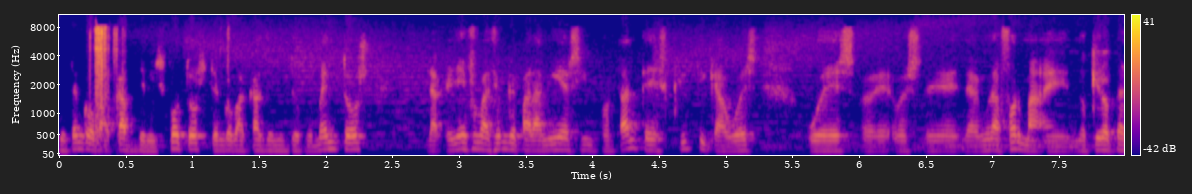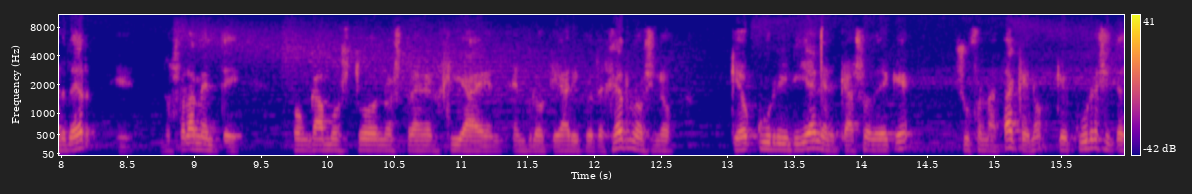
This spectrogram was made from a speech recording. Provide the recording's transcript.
yo tengo backup de mis fotos, tengo backup de mis documentos, la pequeña información que para mí es importante, es crítica o es, pues, de alguna forma no quiero perder, no solamente pongamos toda nuestra energía en bloquear y protegernos, sino qué ocurriría en el caso de que sufra un ataque, ¿no? ¿Qué ocurre si te,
